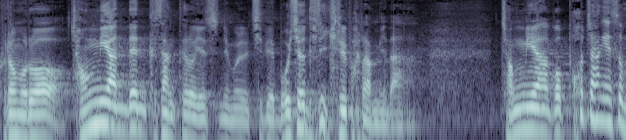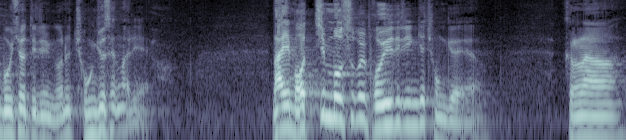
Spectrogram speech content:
그러므로 정리 안 된 그 상태로 예수님을 집에 모셔드리기를 바랍니다. 정리하고 포장해서 모셔드리는 것은 종교 생활이에요. 나의 멋진 모습을 보여드리는 게 종교예요. 그러나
